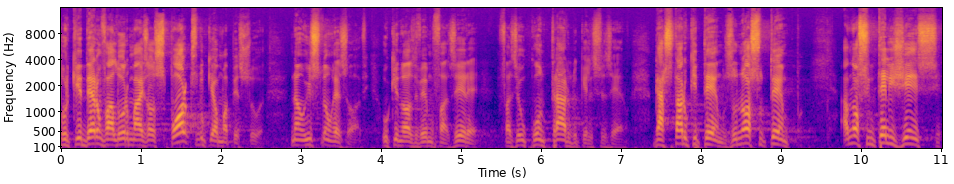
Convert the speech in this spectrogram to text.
porque deram valor mais aos porcos do que a uma pessoa. Não, isso não resolve. O que nós devemos fazer é fazer o contrário do que eles fizeram. Gastar o que temos, o nosso tempo, a nossa inteligência,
